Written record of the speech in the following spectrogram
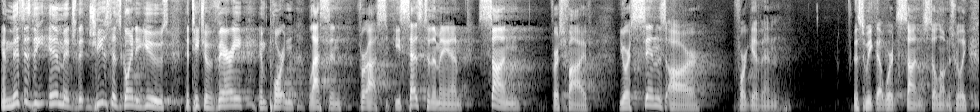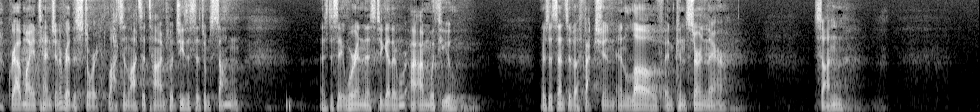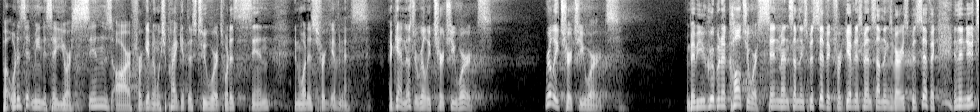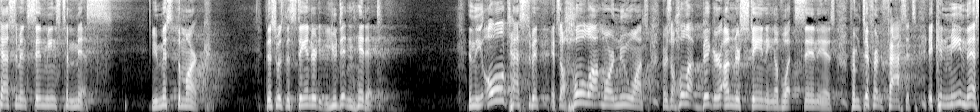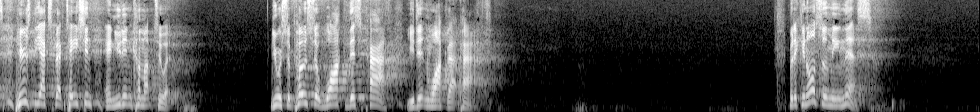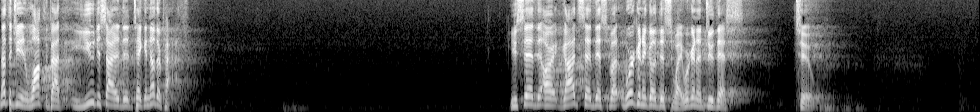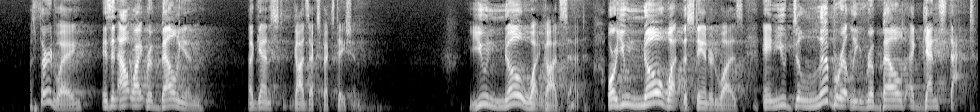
And this is the image that Jesus is going to use to teach a very important lesson for us. He says to the man, Son, verse 5, your sins are forgiven. This week, that word son just alone has really grabbed my attention. I've read this story lots and lots of times, but Jesus says to him, Son, as to say, We're in this together, I'm with you. There's a sense of affection and love and concern there. Son. But what does it mean to say your sins are forgiven? We should probably get those two words. What is sin and what is forgiveness? Again, those are really churchy words. Really churchy words. Maybe you grew up in a culture where sin meant something specific, forgiveness meant something very specific. In the New Testament, sin means to miss. You missed the mark. This was the standard, you didn't hit it. In the Old Testament, it's a whole lot more nuanced. There's a whole lot bigger understanding of what sin is from different facets. It can mean this here's the expectation, and you didn't come up to it. You were supposed to walk this path, you didn't walk that path. But it can also mean this not that you didn't walk the path, you decided to take another path. You said, all right, God said this, but we're going to go this way. We're going to do this too. A third way is an outright rebellion against God's expectation. You know what God said, or you know what the standard was, and you deliberately rebelled against that,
